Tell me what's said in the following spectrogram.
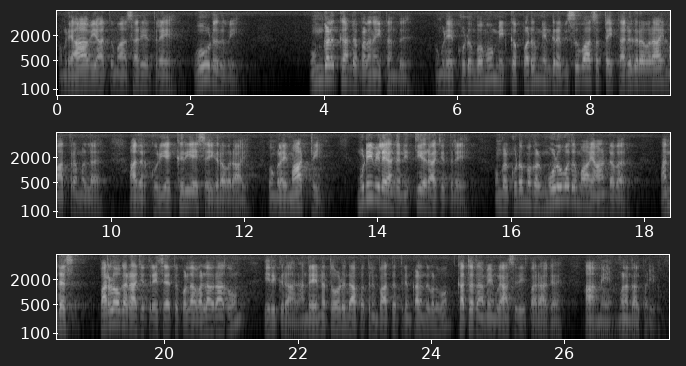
உங்களுடைய ஆவி ஆத்துமா சரீரத்திலே ஊடுருவி உங்களுக்கு அந்த பலனை தந்து உங்களுடைய குடும்பமும் மீட்கப்படும் என்கிற விசுவாசத்தை தருகிறவராய் மாத்திரமல்ல அதற்குரிய கிரியை செய்கிறவராய் உங்களை மாற்றி முடிவிலே அந்த நித்திய ராஜ்யத்திலே உங்கள் குடும்பங்கள் முழுவதுமாய் ஆண்டவர் அந்த ஸ்- பரலோக ராஜ்யத்திலே சேர்த்துக்கொள்ள வல்லவராகவும் இருக்கிறார். அந்த எண்ணத்தோடு இந்த அப்பத்திலும் பாத்திரத்திலும் கலந்து கொள்வோம். கத்ததாமே உங்களை ஆசிரியப்பாராக ஆமேன். முழங்கால் படிடும்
